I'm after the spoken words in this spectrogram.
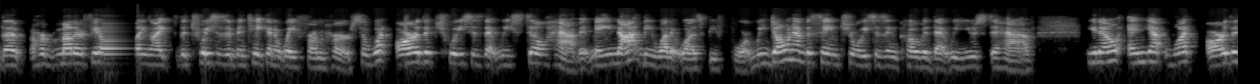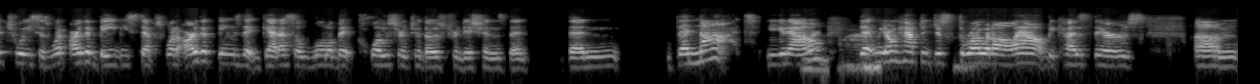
the her mother feeling like the choices have been taken away from her so what are the choices that we still have it may not be what it was before we don't have the same choices in covid that we used to have you know and yet what are the choices? What are the baby steps? What are the things that get us a little bit closer to those traditions than than than not you know? Right. that we don't have to just throw it all out because there's um,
